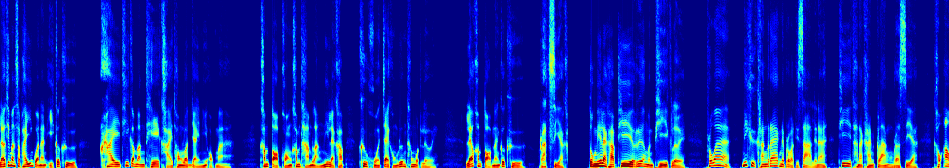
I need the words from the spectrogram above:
แล้วที่มันสะพายยิ่งกว่านั้นอีกก็คือ ใครที่กำลังเทขายทองล็อตใหญ่นี้ออกมาคำตอบของคำถามหลังนี่แหละครับ คือหัวใจของเรื่องทั้งหมดเลย แล้วคำตอบนั้นก็คือรัสเซียครับตรงนี้แหละครับที่เรื่องมันพีคเลย เพราะว่านี่คือครั้งแรกในประวัติศาสตร์เลยนะ ที่ธนาคารกลางของรัสเซีย เขาเอา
